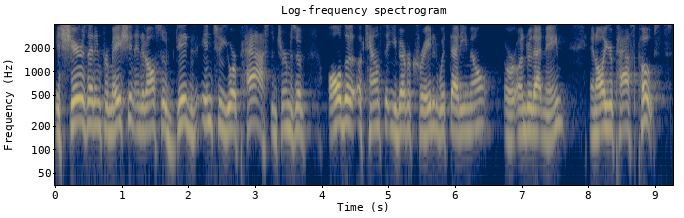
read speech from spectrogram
It shares that information and it also digs into your past in terms of all the accounts that you've ever created with that email or under that name and all your past posts.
